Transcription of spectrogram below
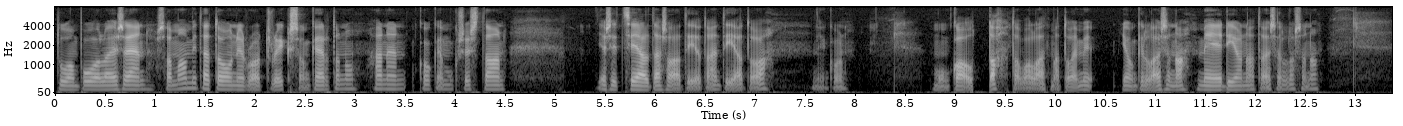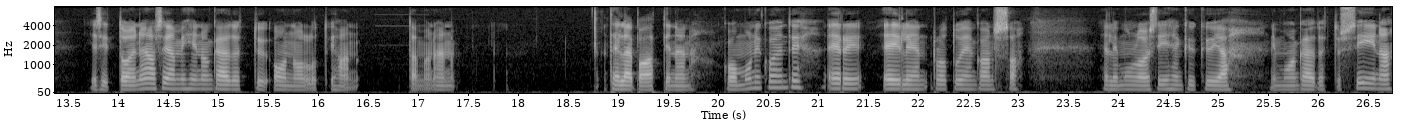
tuon puoleiseen. Sama mitä Tony Rodriguez on kertonut hänen kokemuksistaan. Ja sitten sieltä saatiin jotain tietoa niin kun mun kautta tavallaan, että mä toimin jonkinlaisena mediona tai sellaisena. Ja sitten toinen asia, mihin on käytetty, on ollut ihan tämmöinen telepaattinen kommunikointi eri eilien rotujen kanssa. Eli mulla oli siihen kykyjä, niin mua on käytetty siinä.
